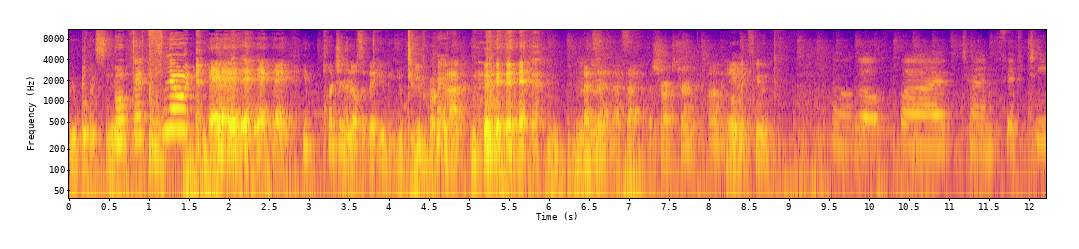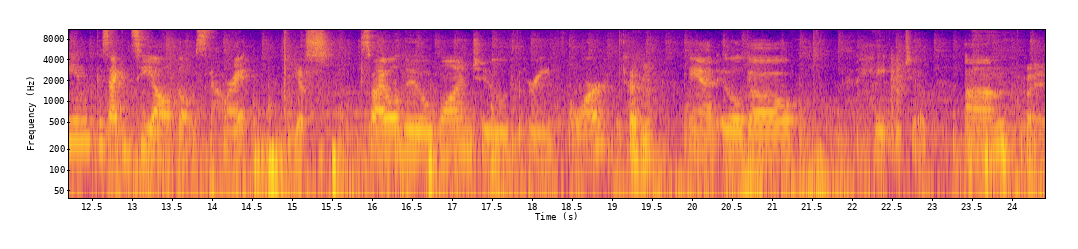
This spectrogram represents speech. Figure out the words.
you boop its snoot. Boop it, snoot! Hey, hey, hey, hey, hey! You punch in the nose a bit. You, you, you've heard of that. That's it. That's that. The shark's turn. Um, Move Amy. it snoot. I'll go 5, 10, 15, because I can see all of those now, right? Yes. So I will do one, two, three, four, Okay. and it will go. I hate you two. Um, Go ahead.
